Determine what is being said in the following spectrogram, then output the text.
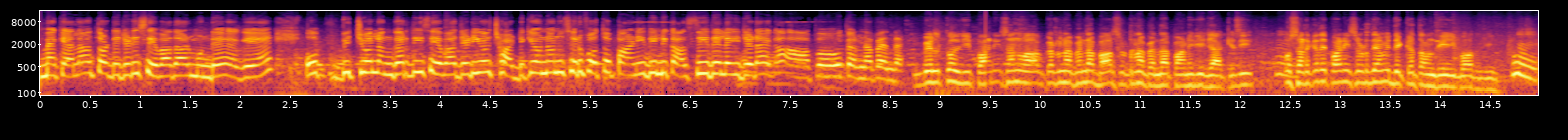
ਮੈਂ ਕਹਿ ਲਾਂ ਤੁਹਾਡੇ ਜਿਹੜੀ ਸੇਵਾਦਾਰ ਮੁੰਡੇ ਹੈਗੇ ਆ ਉਹ ਵਿੱਚੋਂ ਲੰਗਰ ਦੀ ਸੇਵਾ ਜਿਹੜੀ ਉਹ ਛੱਡ ਕੇ ਉਹਨਾਂ ਨੂੰ ਸਿਰਫ ਉੱਥੋਂ ਪਾਣੀ ਦੀ ਨਿਕਾਸੀ ਦੇ ਲਈ ਜਿਹੜਾ ਹੈਗਾ ਆਪ ਉਹ ਕਰਨਾ ਪੈਂਦਾ। ਬਿਲਕੁਲ ਜੀ ਪਾਣੀ ਸਾਨੂੰ ਆਪ ਕੱਢਣਾ ਪੈਂਦਾ ਬਾਹਰ ਸੁੱਟਣਾ ਪੈਂਦਾ ਪਾਣੀ ਜੀ ਜਾ ਕੇ ਜੀ। ਉਹ ਸੜਕ ਤੇ ਪਾਣੀ ਸੁੱਟਦਿਆਂ ਵੀ ਦਿੱਕਤ ਆਉਂਦੀ ਹੈ ਜੀ ਬਹੁਤ ਜੀ। ਹੂੰ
